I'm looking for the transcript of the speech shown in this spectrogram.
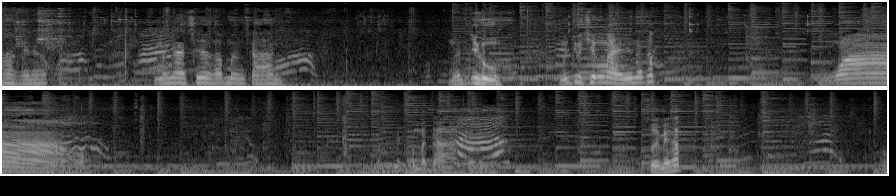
มากเลยนะครับ ไม่น่าเชื่อครับเมืองการ เหมือนอยู่ เหมือนอยู่เชียงใหม่เลยนะครับ ว้าวไม่ธรรมดาเลยนะสวยไหมครับโอ้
